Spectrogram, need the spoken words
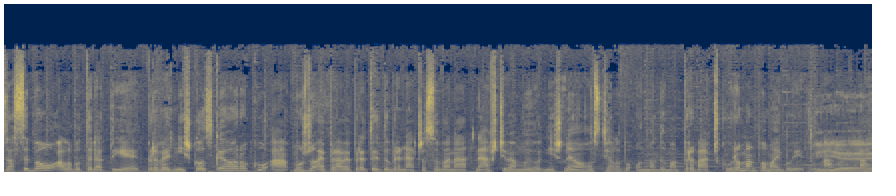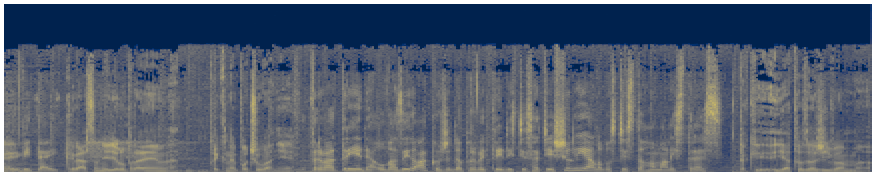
za sebou, alebo teda tie prvé dni školského roku a možno aj práve preto je dobre načasovaná návšteva môjho dnešného hostia, lebo on má doma prváčku. Roman Pomajbo je tu. Ahoj, Jej. ahoj, vitaj. Krásnu nedelu prajem, pekné počúvanie. Prvá trieda, u vás je to ako, že do prvej triedy ste sa tešili, alebo ste z toho mali stres? Tak ja to zažívam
